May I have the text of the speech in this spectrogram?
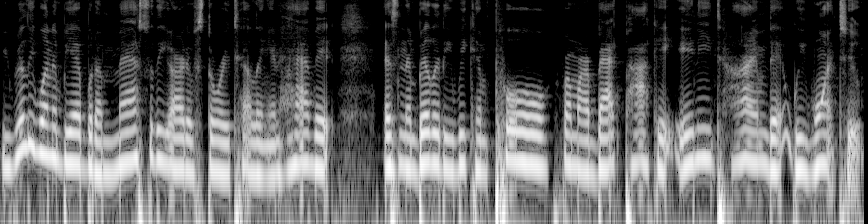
You really want to be able to master the art of storytelling and have it as an ability we can pull from our back pocket anytime that we want to.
